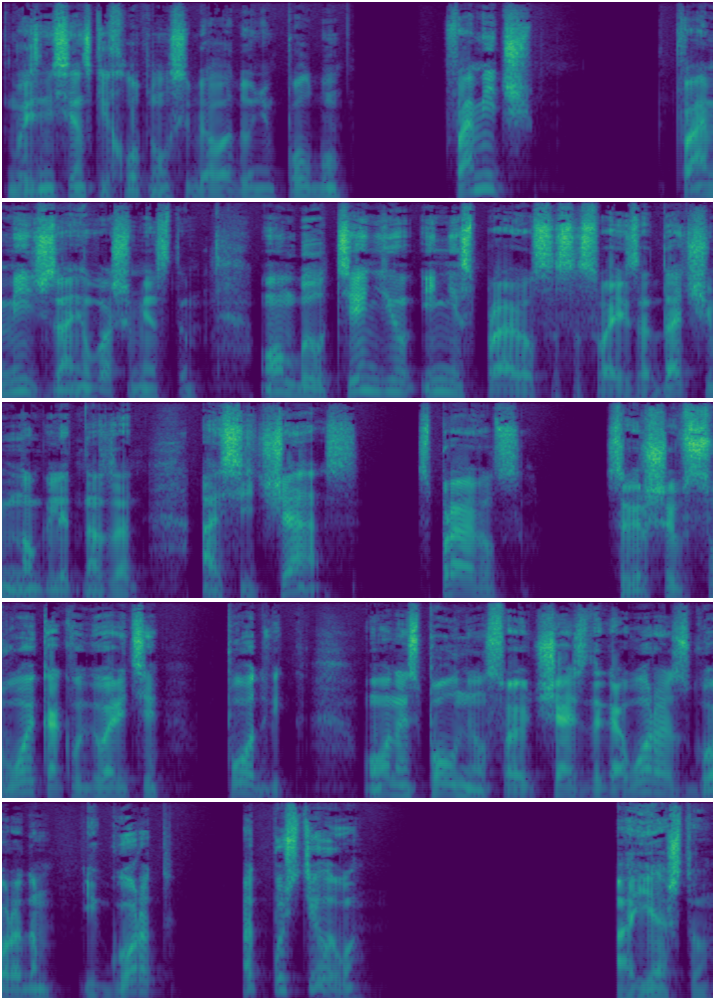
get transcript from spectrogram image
Вознесенский хлопнул себя ладонью по лбу. «Фомич! Фомич занял ваше место. Он был тенью и не справился со своей задачей много лет назад. А сейчас справился, совершив свой, как вы говорите, подвиг. Он исполнил свою часть договора с городом, и город отпустил его». «А я что?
